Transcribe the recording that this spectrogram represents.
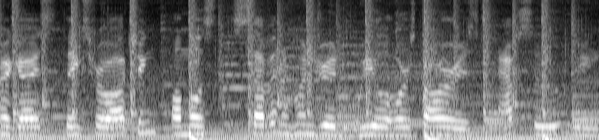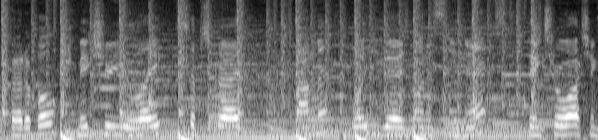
Alright guys, thanks for watching. Almost 700 wheel horsepower is absolutely incredible. Make sure you like, subscribe, and comment what you guys want to see next. Thanks for watching.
